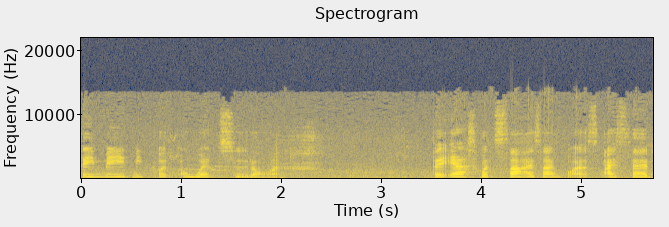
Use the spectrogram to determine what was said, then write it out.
They made me put a wetsuit on. They asked what size I was. I said,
